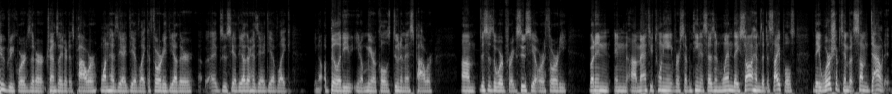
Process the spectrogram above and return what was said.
two Greek words that are translated as power. One has the idea of like authority, the other, uh, exousia, the other has the idea of like, you know, ability, you know, miracles, dunamis, power. Um, this is the word for exousia or authority. But in in uh, Matthew 28 verse 17 it says, "And when they saw him, the disciples, they worshipped him, but some doubted."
